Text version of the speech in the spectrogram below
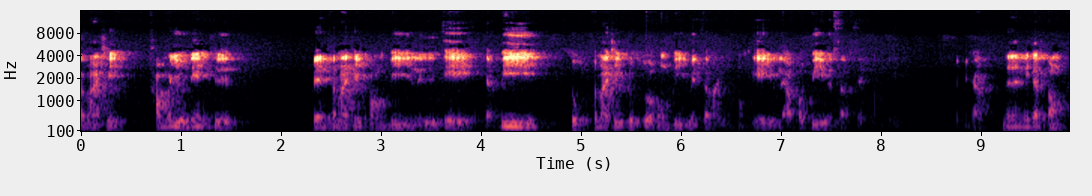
สมาชิกคำว่า union คือเป็นสมาชิกของ B หรือ A แต่ B ทุกสมาชิกทุกตัวของ B เป็นสมาชิกของ A อยู่แล้วเพราะ B เป็น subset ของ ครับนั่นอันนี้ก็ตรงไป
